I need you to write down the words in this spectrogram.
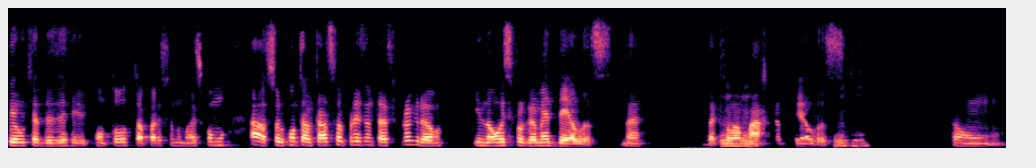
pelo que a Desiree contou, tá parecendo mais como, ah, foram contratadas para apresentar esse programa, e não esse programa é delas, né? Daquela Uhum. marca delas. Uhum. Então,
